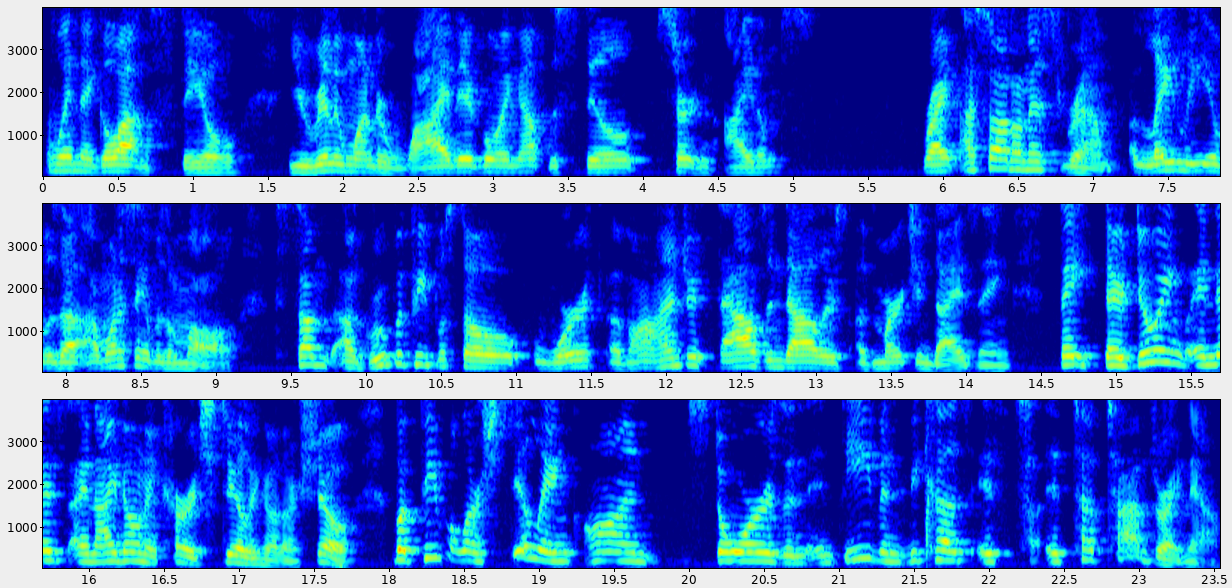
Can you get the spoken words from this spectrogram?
when they go out and steal, you really wonder why they're going out to steal certain items? Right? I saw it on Instagram. Lately, it was a, I want to say it was a mall. Some, a group of people stole worth of a $100,000 of merchandising they they're doing and this and I don't encourage stealing on our show, but people are stealing on stores and, and thieving because it's t- it's tough times right now.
